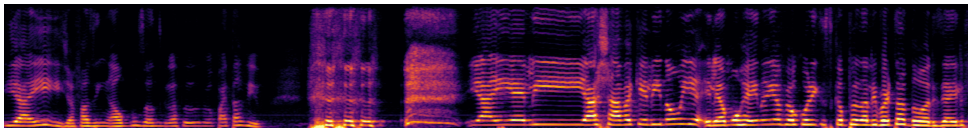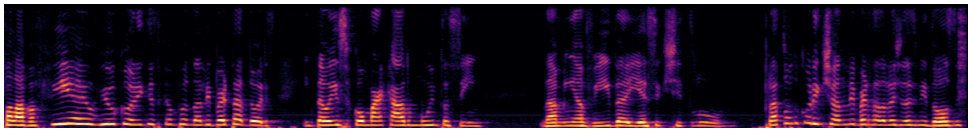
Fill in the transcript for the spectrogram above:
E aí, já fazem alguns anos, graças a Deus, meu pai tá vivo. e aí ele achava que ele não ia, ele ia morrer e não ia ver o Corinthians campeão da Libertadores. E aí ele falava: "Fia, eu vi o Corinthians campeão da Libertadores". Então isso ficou marcado muito assim na minha vida e esse título para todo corintiano Libertadores de 2012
